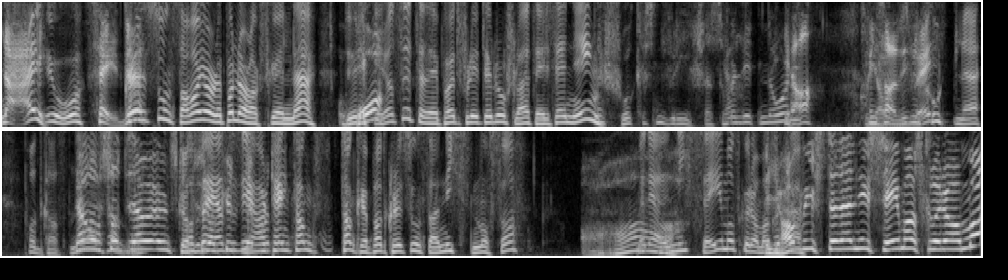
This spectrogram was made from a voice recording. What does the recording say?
Nei! Jo. Sier du? Klaus Sonstad, hva gjør du på lørdagskveldene? Du rekker å sette deg på et fly til Oslo etter sending. Se hvordan vrir seg som en liten nål. ja. Han sa vi skulle korte ned podkasten. Og så- jeg at er jeg som sier, har tenkt tanken på at Klaus Sonstad er nissen også. Men er det nisse i Maskorama? Ja visst er det nisse i Maskorama!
